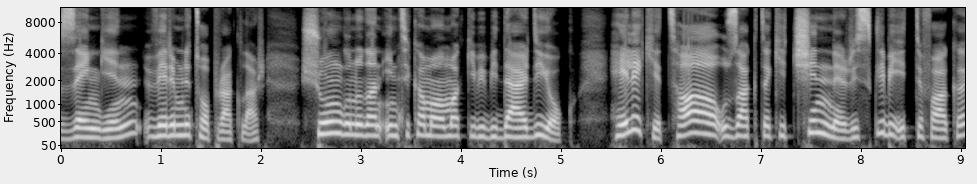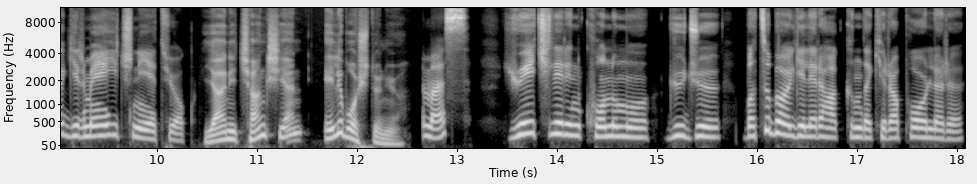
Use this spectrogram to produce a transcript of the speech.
Zengin, verimli topraklar. Shungunu'dan intikam almak gibi bir derdi yok. Hele ki ta uzaktaki Çin'le riskli bir ittifaka girmeye hiç niyeti yok. Yani Changxian eli boş dönüyor. Demez. Yüeçlerin konumu, gücü, batı bölgeleri hakkındaki raporları,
